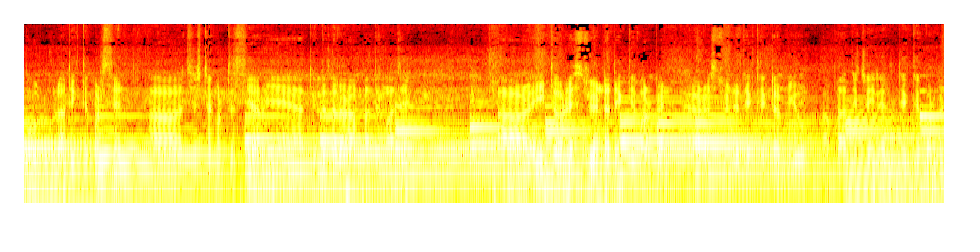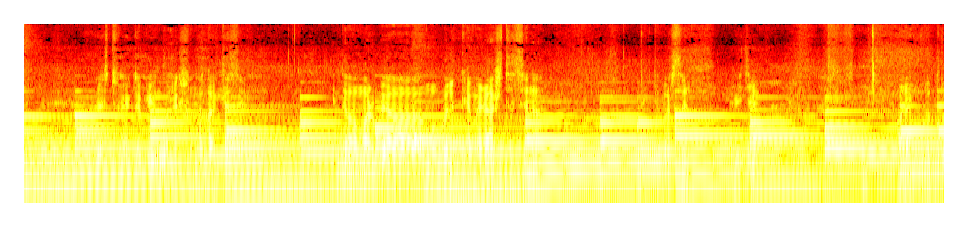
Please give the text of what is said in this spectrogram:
বোর্ডগুলো দেখতে পাচ্ছেন। চেষ্টা করতেছি আমি তুলে ধরার আপনাদের মাঝে। আর এই তো রেস্টুরেন্টটা দেখতে পারবেন। রেস্টুরেন্টে দেখতে একটা ভিউ আপনাদের চাইলে দেখতে পারবেন। রেস্টুরেন্টের ভিউ অনেক সুন্দর লাগতেছে। কিন্তু আমার মোবাইল ক্যামেরা আসতেছে না। পাচ্ছেন এই যে, অনেক রুদ্র।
